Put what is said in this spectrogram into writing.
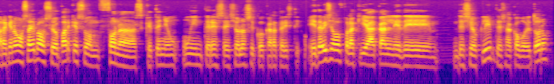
Para que non o saiba, os xeoparques son zonas que teñen un interese xeolóxico característico. E deis vos por aquí a canle de, de Xeoclip, de Xacobo de Toro,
